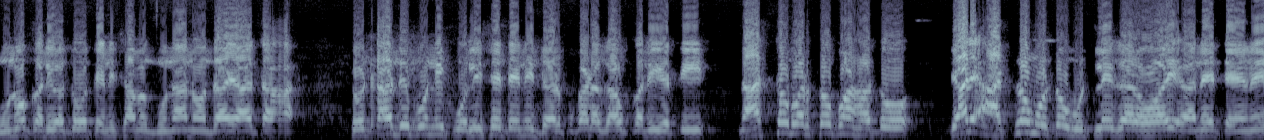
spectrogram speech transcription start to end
ગુનો કર્યો હતો, તેની સામે ગુના નોંધાયા હતા. છોટાઉદેપુરની પોલીસે તેની ધરપકડ અગાઉ કરી હતી. નાસ્તો કરતો પણ હતો. જ્યારે આટલો મોટો બુટલેગર હોય અને તેને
